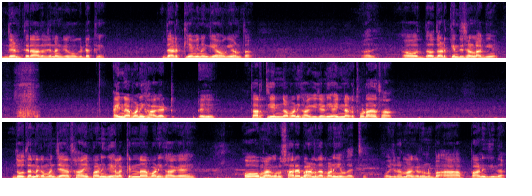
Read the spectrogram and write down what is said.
ਦਿਨ ਤੇ ਰਾਤ ਵਿੱਚ ਨੰਗੇ ਹੋ ਗਏ ਡੱਕੇ। ਦੜਕੀਆਂ ਵੀ ਨੰਗੀਆਂ ਹੋ ਗਈਆਂ ਹੁਣ ਤਾਂ। ਆ ਉਹ ਉਹ ਦੜਕੀਆਂ ਦਿਸਣ ਲੱਗ ਗਈਆਂ। ਇੰਨਾ ਪਾਣੀ ਖਾ ਗਿਆ ਇਹ। ਧਰਤੀ ਇੰਨਾ ਪਾਣੀ ਖਾ ਗਈ ਜਣੀ ਇੰਨਾ ਕੁ ਥੋੜਾ ਜਿਹਾ ਥਾਂ। ਦੋ ਤਿੰਨ ਕ ਮੰਜਿਆਂ ਥਾਂ ਹੀ ਪਾਣੀ ਦੇਖ ਲੈ ਕਿੰਨਾ ਪਾਣੀ ਖਾ ਗਿਆ ਇਹ। ਉਹ ਮੰਗਰੋ ਸਾਰੇ ਬਾਹਣ ਦਾ ਪਾਣੀ ਆਉਂਦਾ ਇੱਥੇ। ਉਹ ਜਿਹੜਾ ਮੰਗਰ ਨੂੰ ਬਾ- ਪਾਣੀ ਦਿੰਦਾ,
